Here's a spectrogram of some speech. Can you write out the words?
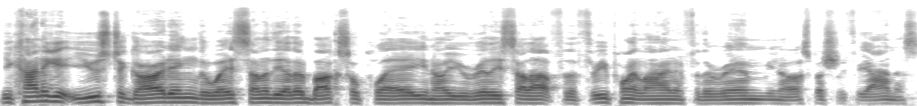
you kind of get used to guarding the way some of the other Bucks will play. You know, you really sell out for the three point line and for the rim. You know, especially for Giannis.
